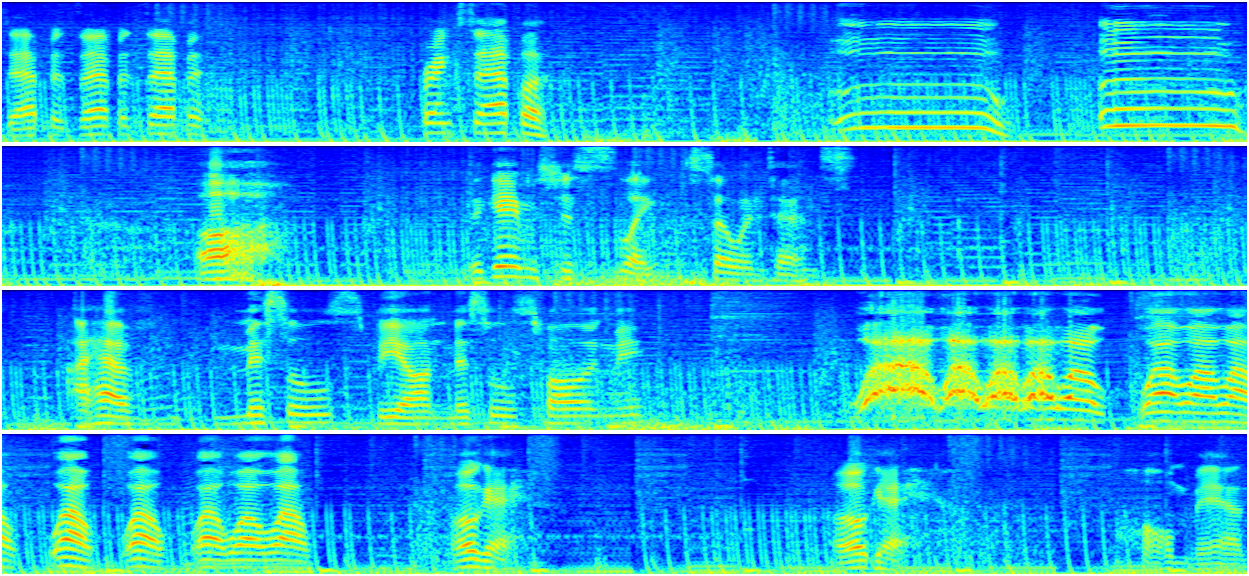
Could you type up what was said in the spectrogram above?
Zap it, zap it, zap it. Frank Zappa. Ooh! Ooh! Oh. The game is just, like, so intense. I have missiles beyond missiles following me. Wow, wow, wow, wow, wow. Wow, wow, wow. Wow, wow, wow, wow, wow. Okay. Okay. Oh, man.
